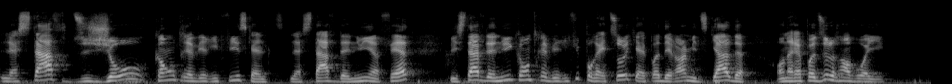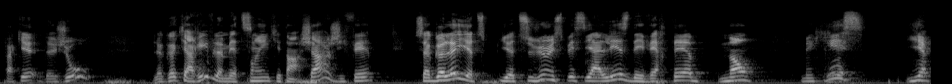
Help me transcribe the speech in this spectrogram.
le staff du jour contre-vérifie ce que le, le staff de nuit a fait. Puis le staff de nuit contre-vérifie pour être sûr qu'il n'y avait pas d'erreur médicale. De, on n'aurait pas dû le renvoyer. Fait que de jour, le gars qui arrive, le médecin qui est en charge, il fait Ce gars-là, y a-tu vu un spécialiste des vertèbres Non. Mais Chris, il a-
